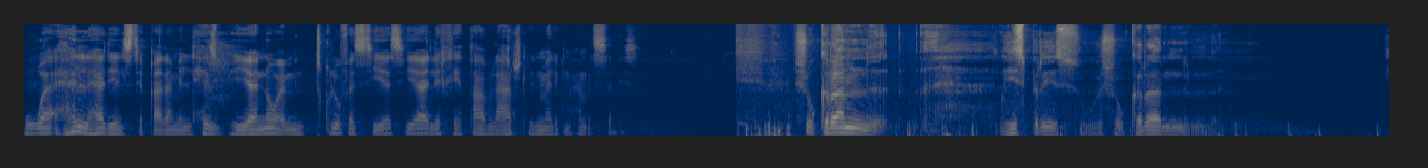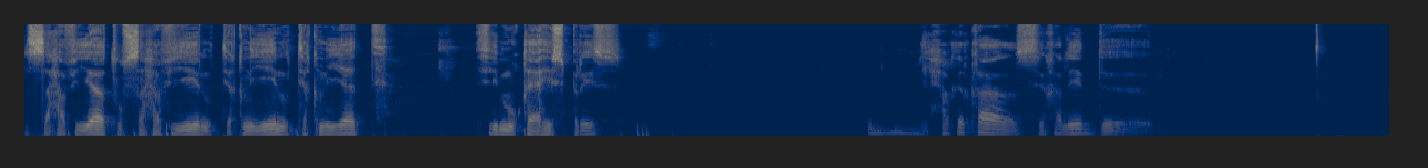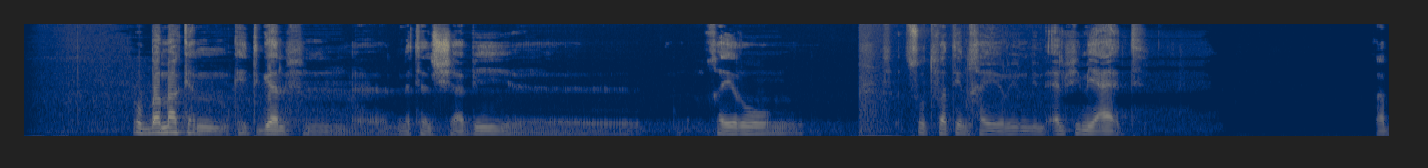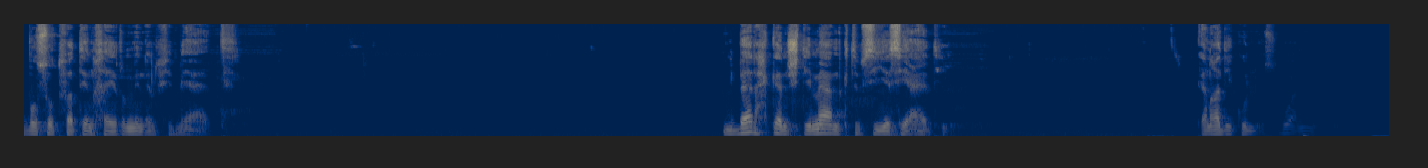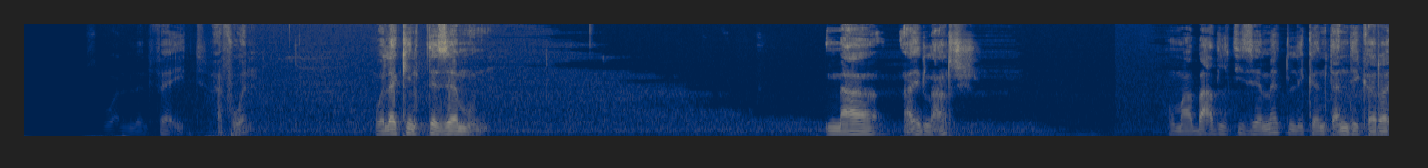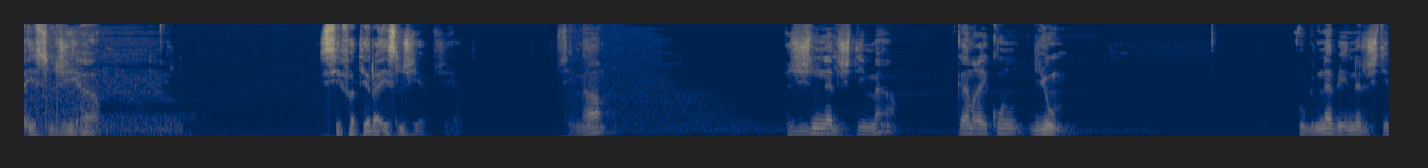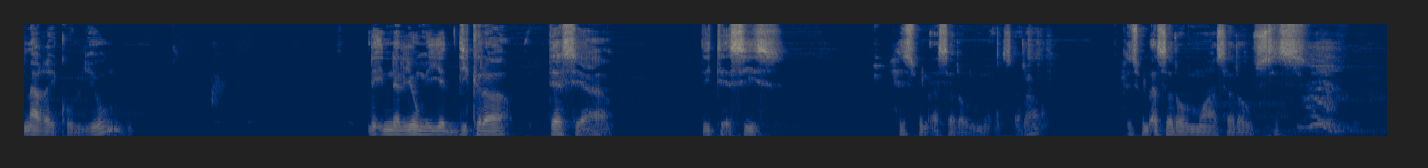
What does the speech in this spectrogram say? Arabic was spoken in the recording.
هو هل هذه الاستقالة من الحزب هي نوع من التكلفة السياسية لخطاب العرش للملك محمد السادس؟ شكرا هيسبريس وشكرا للصحفيات والصحفيين والتقنيين والتقنيات في موقع هيسبريس. الحقيقة سي خالد ربما كان كيتقال في المثل الشعبي خير صدفة خير من ألف ميعاد. رب صدفة خير من ألف ميعاد. البارح كان اجتماع مكتب سياسي عادي. كان غادي يكون الأسبوع الأسبوع الفائت عفوا. ولكن التزامن مع عيد العرش ومع بعض الالتزامات اللي كانت عندي كرئيس الجهة صفتي رئيس الجهة في جهة سيما أجلنا الاجتماع كان غيكون اليوم. وقلنا بأن الاجتماع غيكون اليوم لأن اليوم هي الذكرى التاسعة لتأسيس حزب الأسرة والمعاصرة. حزب الأسرة والمعاصرة أسس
